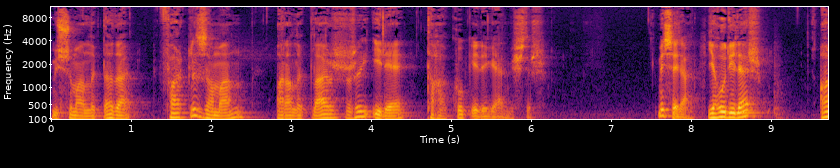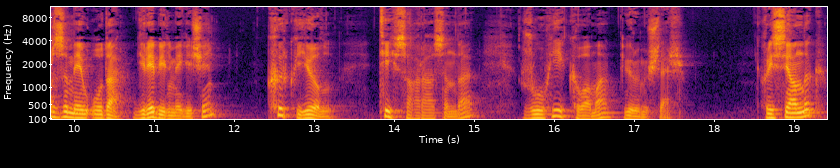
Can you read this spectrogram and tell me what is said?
Müslümanlıkta da farklı zaman aralıkları ile tahakkuk ede gelmiştir. Mesela Yahudiler arz-ı mev'uda girebilmek için 40 yıl Tih sahrasında ruhi kıvama yürümüşler. Hristiyanlık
